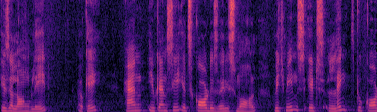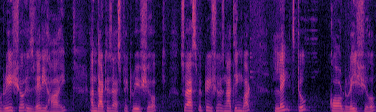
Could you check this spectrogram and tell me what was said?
is a long blade okay, and you can see its chord is very small, which means its length to chord ratio is very high and that is aspect ratio. So, aspect ratio is nothing but length to chord ratio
